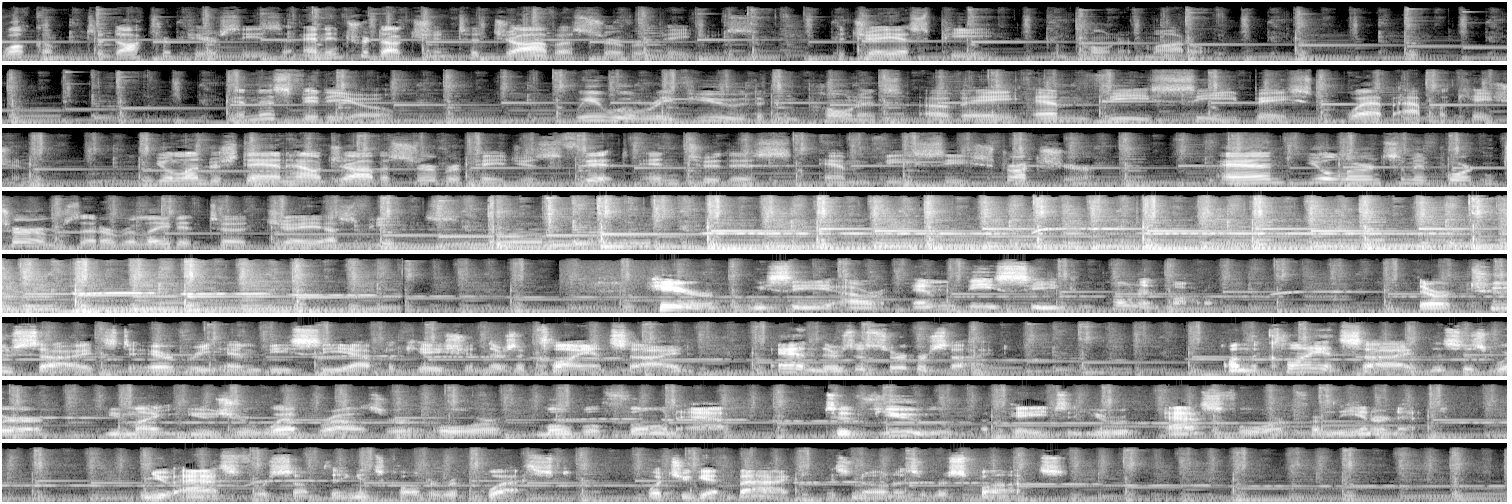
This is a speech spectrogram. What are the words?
Welcome to Dr. Piercy's An Introduction to Java Server Pages, the JSP component model. In this video, we will review the components of a MVC-based web application. You'll understand how Java Server Pages fit into this MVC structure, and you'll learn some important terms that are related to JSPs. Here we see our MVC component model. There are two sides to every MVC application. There's a client side and there's a server side. On the client side, this is where you might use your web browser or mobile phone app to view a page that you ask for from the internet. When you ask for something, it's called a request. What you get back is known as a response.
